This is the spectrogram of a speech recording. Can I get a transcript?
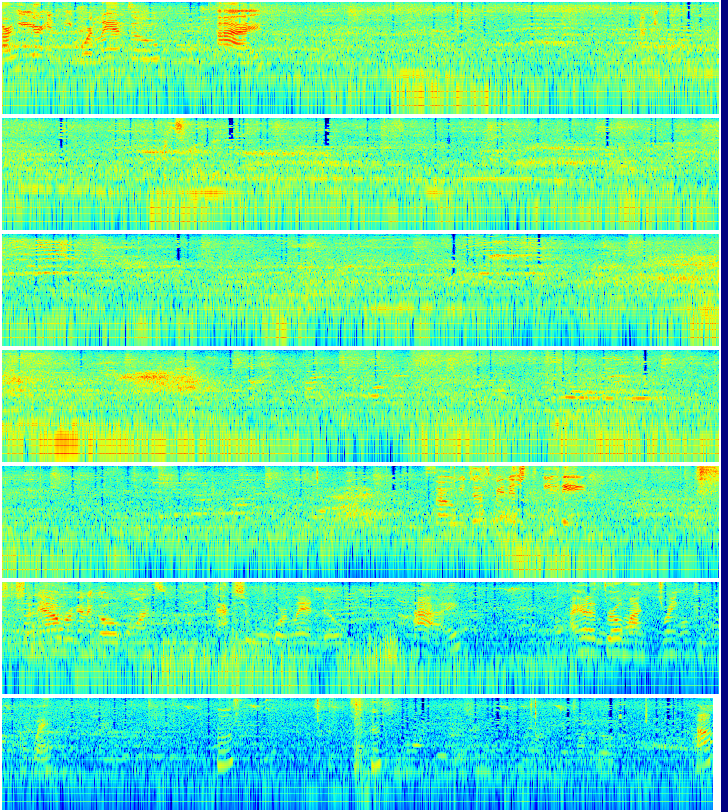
are here in the Orlando Eye. Finished eating. So now we're gonna go on to the actual Orlando Eye. I gotta throw my drink away. Hmm? Hmm? Huh?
